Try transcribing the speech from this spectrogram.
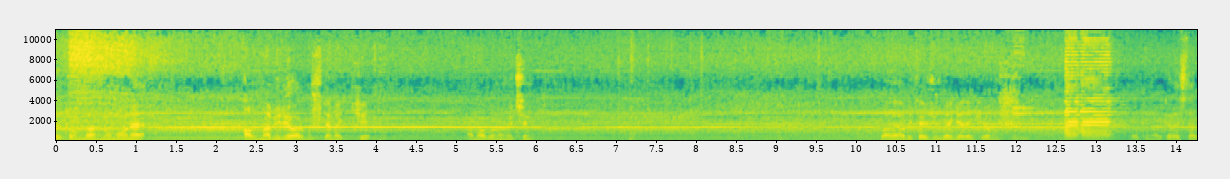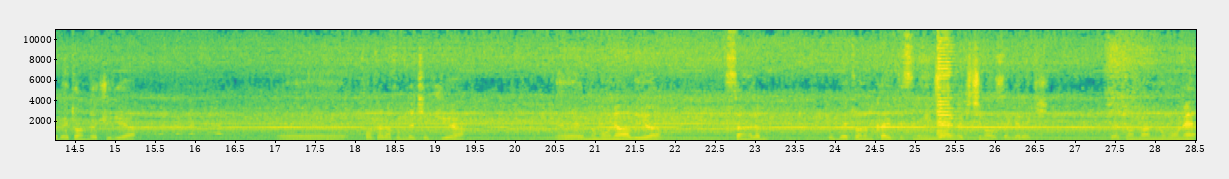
Betondan numune alınabiliyormuş demek ki. Ama bunun için bayağı bir tecrübe gerekiyormuş. Bakın arkadaşlar beton dökülüyor. Ee, fotoğrafını da çekiyor. Ee, numune alıyor. Sanırım bu betonun kalitesini incelemek için olsa gerek. Betondan numune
